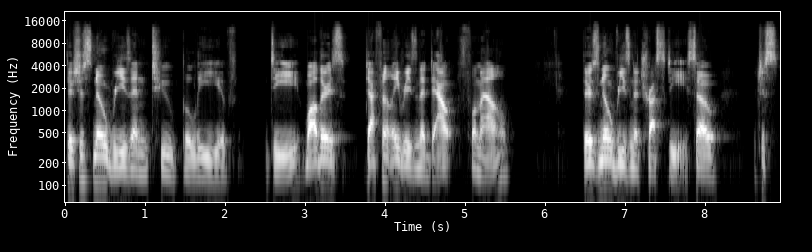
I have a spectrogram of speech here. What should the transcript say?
there's just no reason to believe Dee. While there's definitely reason to doubt Flamel, there's no reason to trust Dee. So just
